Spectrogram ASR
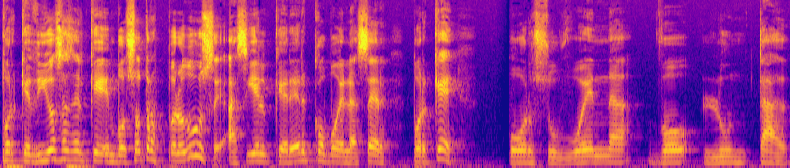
Porque Dios es el que en vosotros produce, así el querer como el hacer. ¿Por qué? Por su buena voluntad.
